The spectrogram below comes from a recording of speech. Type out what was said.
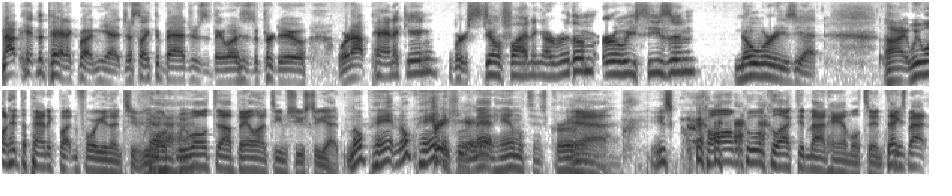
not hitting the panic button yet. Just like the Badgers, if they lose to Purdue, we're not panicking. We're still finding our rhythm. Early season, no worries yet. All right, we won't hit the panic button for you then too. We won't. we won't uh, bail on Team Shuster yet. No pan, no panic Appreciate with Matt it. Hamilton's crew. Yeah, he's calm, cool, collected. Matt Hamilton. Thanks, Matt.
